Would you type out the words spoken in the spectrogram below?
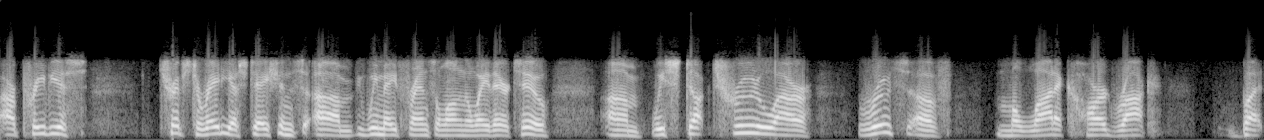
our previous trips to radio stations, um, we made friends along the way there too. Um, we stuck true to our roots of melodic hard rock, but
